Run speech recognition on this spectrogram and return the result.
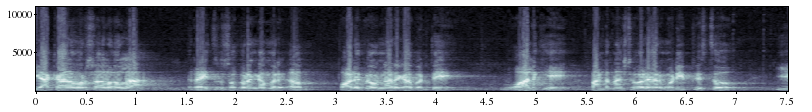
ఈ అకాల వర్షాల వల్ల రైతులు శుభ్రంగా మరి పాడైపోయి ఉన్నారు కాబట్టి వాళ్ళకి పంట నష్టపరిహారం కూడా ఇప్పిస్తూ ఈ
